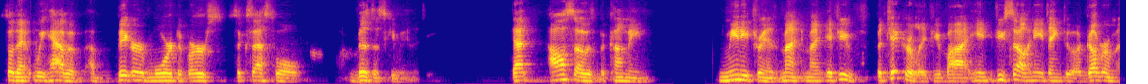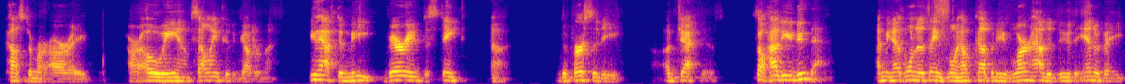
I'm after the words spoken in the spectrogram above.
so that we have a, a bigger, more diverse, successful business community. That also is becoming many trends. My, my, if you, particularly if you buy, if you sell anything to a government customer or a or OEM selling to the government, you have to meet very distinct uh, diversity objectives. So how do you do that? I mean, that's one of the things going to help companies learn how to do to innovate.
